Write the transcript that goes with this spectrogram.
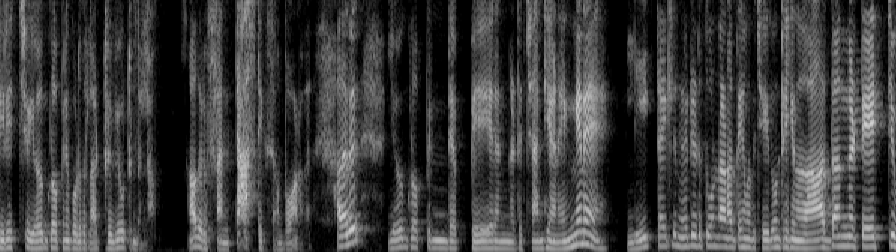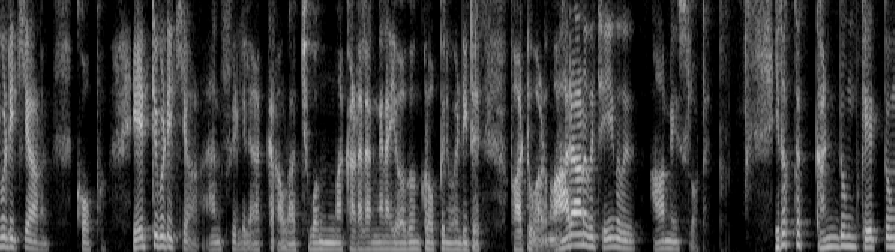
തിരിച്ചു യോഗം ക്ലോപ്പിന് കൊടുത്തിട്ടുള്ള ആ ട്രിബ്യൂട്ട് ഉണ്ടല്ലോ. അതൊരു ഫാന്റാസ്റ്റിക് സംഭവമാണത്. അതായത് യോഗ്ലോപ്പിന്റെ പേരങ്ങോട്ട് ചാന്റിയാണ് എങ്ങനെ? ലീഗ് ടൈറ്റിൽ നേടിയെടുത്തുകൊണ്ടാണ് അദ്ദേഹം അത് ചെയ്തുകൊണ്ടിരിക്കുന്നത്. അതങ്ങട്ട് ഏറ്റുപിടിക്കുകയാണ് കോപ്പ്. ഏറ്റുപിടിക്കുകയാണ്. ആൻഫീൽഡിലെ ആ ക്രൗഡ് ആ ചുവന്ന കടൽ അങ്ങനെ യോഗം ക്ലോപ്പിന് വേണ്ടിയിട്ട് പാട്ട് പാടുന്നു. ആരാണിത് ചെയ്യുന്നത്? ആർണി സ്ലോട്ട് ഇതൊക്കെ കണ്ടും കേട്ടും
